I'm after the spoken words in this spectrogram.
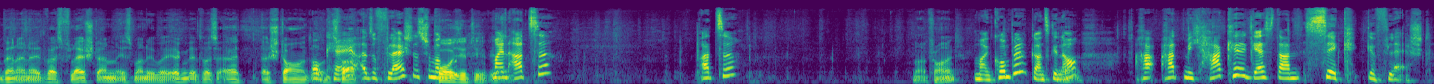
wenn einer etwas flasht, dann ist man über irgendetwas er, erstaunt. Okay, also Flash ist schon mal positiv, gut. ja. Mein Atze, Atze, mein Freund. mein Kumpel, ganz genau, ha hat mich Hacke gestern sick geflasht.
